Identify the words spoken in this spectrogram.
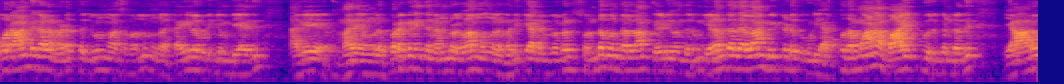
ஓராண்டு காலம் அடுத்த ஜூன் மாதம் வரலும் உங்களை கையில் பிடிக்க முடியாது. அதே ம உங்களை புறக்கணித்த நண்பர்களாம் உங்களை மதிக்க ஆரம்பிப்பவர்கள் சொந்த பந்தெல்லாம் தேடி வந்துடும் இழந்ததெல்லாம் மீட்டெடுக்கக்கூடிய அற்புதமான வாய்ப்பு இருக்கின்றது. யாரோ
